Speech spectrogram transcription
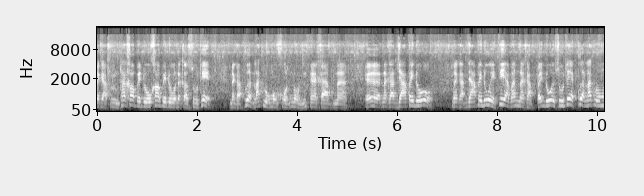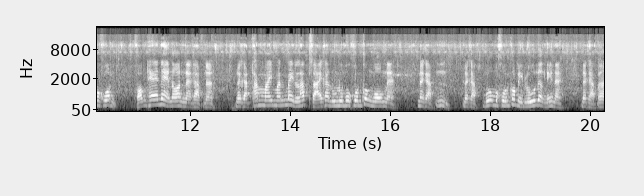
นะครับถ้าเข้าไปดูเข้าไปดูนะครับสุเทพนะครับเพื่อนรักลุงมงคลหนุนนะครับนะเออนะครับอย่าไปดูนะครับอย่าไปดูไอ้เตี้ยมันนะครับ ไปดูสุเทพเพื่อนรักลุงมงคลของแท้แน่นอนนะครับนะนะครับทำไมมันไม่รับสายค่ะลุงลุงมงคลก็งงนะนะครับอืมนะครับลุงมงคลก็ไม่รู้เรื่องนี้นะนะครับอ่า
